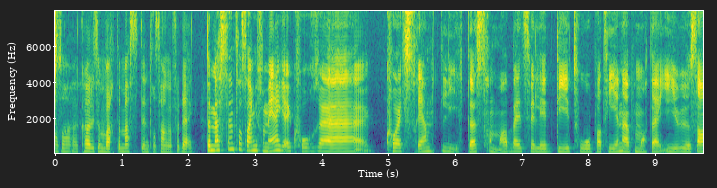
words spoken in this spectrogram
Altså, hva har liksom vært det mest interessante for deg? Det mest interessante for meg er hvor, eh, hvor ekstremt lite samarbeidsvillig de to partiene på en måte i USA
